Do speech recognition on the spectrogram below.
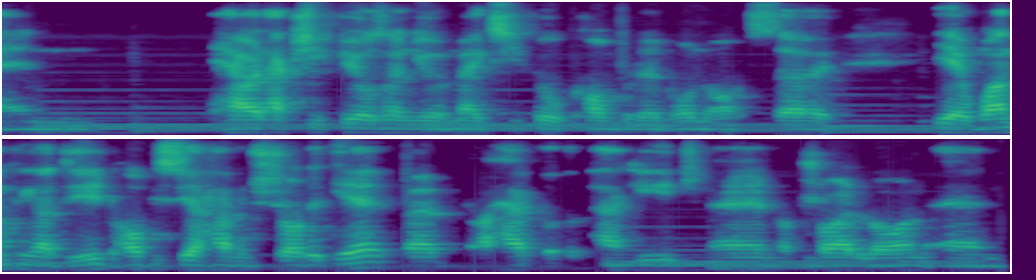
and how it actually feels on you and makes you feel confident or not. So yeah, one thing I did, obviously I haven't shot it yet, but I have got the package and I've tried it on and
